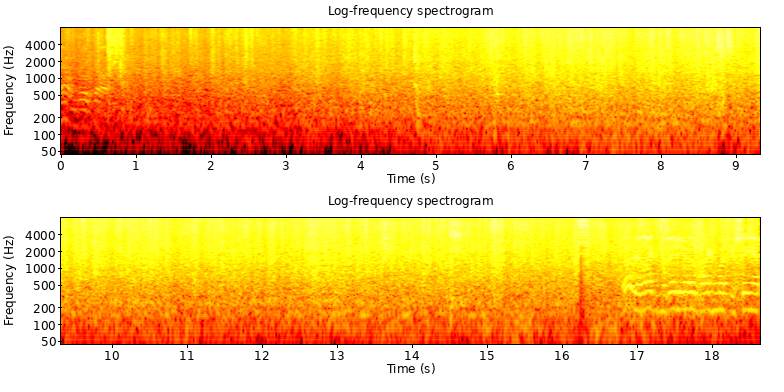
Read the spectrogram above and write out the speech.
That one broke off. liking the videos, liking what you're seeing.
